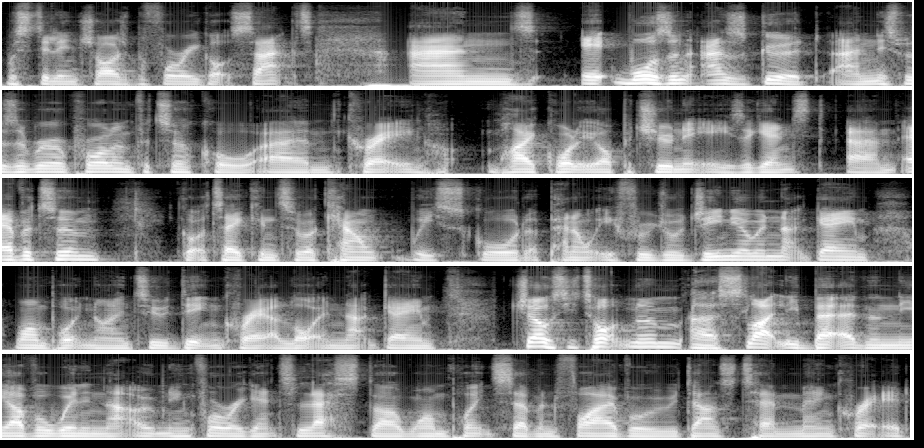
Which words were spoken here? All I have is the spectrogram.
was still in charge before he got sacked. And it wasn't as good. And this was a real problem for Tuchel, um, creating high quality opportunities against um, Everton. You've got to take into account we scored a penalty through Jorginho in that game, 1.92, didn't create a lot in that game. Chelsea Tottenham, uh, slightly better than the other win in that opening four against Leicester, 1.75, where we were down to 10 men created.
